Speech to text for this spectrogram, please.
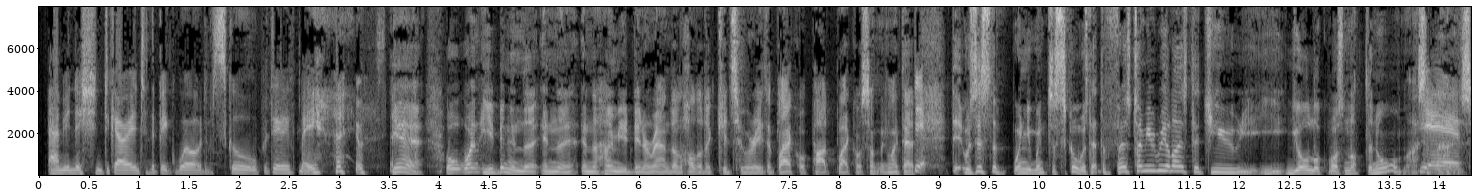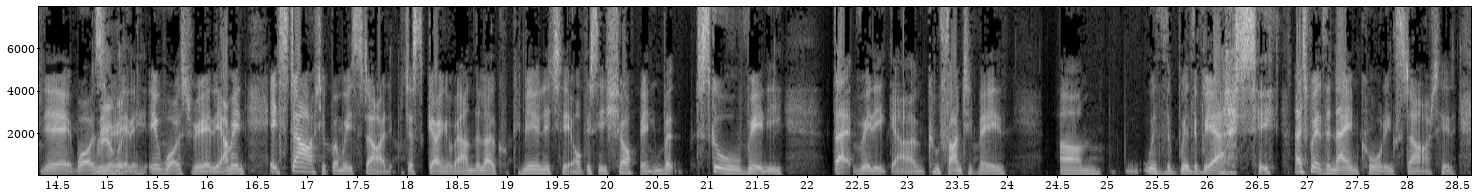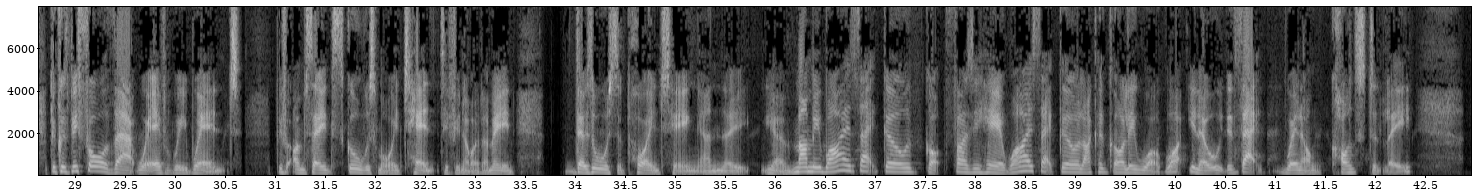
ammunition to go into the big world of school. Believe me. yeah. Well, when you'd been in the in the in the home, you'd been around a whole lot of kids who were either black or part black or something like that. Yeah. Was this the when you went to school? Was that the first time you realised that you your look was not the norm? I suppose. Yeah, yeah, it was really? really. It was really. I mean, it started when we started just going around the local community, obviously shopping, but school really that really um, confronted me um, with the, with the reality. That's where the name calling started. Because before that, wherever we went, before, I'm saying school was more intense, if you know what I mean. There was always the pointing and the, you know, mummy, why has that girl got fuzzy hair? Why is that girl like a gollywog? What, you know, that went on constantly.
